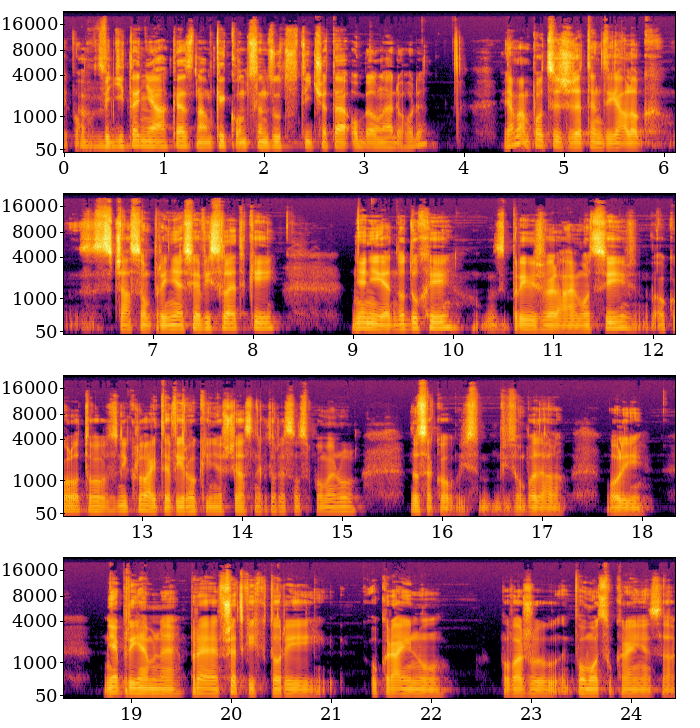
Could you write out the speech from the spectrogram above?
tej pomoci. Vidíte nějaké známky koncenzu, co týče té obilné dohody? Ja mám pocit, že ten dialog s časom priniesie výsledky. Není jednoduchý, príliš veľa emócií okolo toho vzniklo, aj tie výroky nešťastné, ktoré som spomenul dosakov by, by som povedal, boli nepríjemné pre všetkých, ktorí Ukrajinu považujú, pomoc Ukrajine za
